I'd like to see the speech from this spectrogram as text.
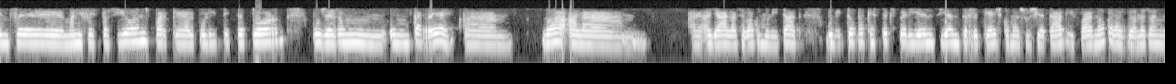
en fer manifestacions perquè el polític de torn posés un, un carrer a, no, a la, allà a la seva comunitat. Vull dir, tota aquesta experiència ens enriqueix com a societat i fa no, que les dones en,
